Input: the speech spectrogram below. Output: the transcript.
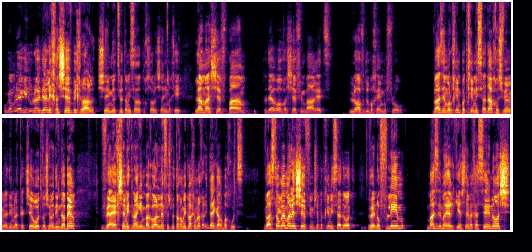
הוא גם לא יגיד, הוא לא יודע לחשב בכלל שהם יוציאו את המסעדה תוך שלוש שנים, אחי. למה השף פעם, אתה יודע, רוב השפים בארץ לא עבדו בחיים בפלור. ואז הם הולכים, פותחים מסעדה, חושבים הם יודעים לתת שירות, חושבים הם יודעים לדבר, ואיך שהם מתנהגים בגועל נפש בתוך המטבח, הם לא יכולים להתנהג ככה בחוץ. ואז אתה רואה מלא שפים שפותחים מסעדות, ונופלים, מה זה מהר? כי יש להם יחסי אנוש,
